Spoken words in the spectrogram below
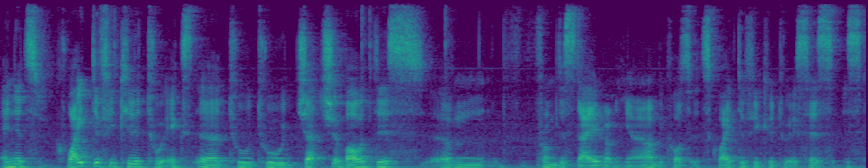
And it's quite difficult to, uh, to, to judge about this um, from this diagram here because it's quite difficult to assess is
